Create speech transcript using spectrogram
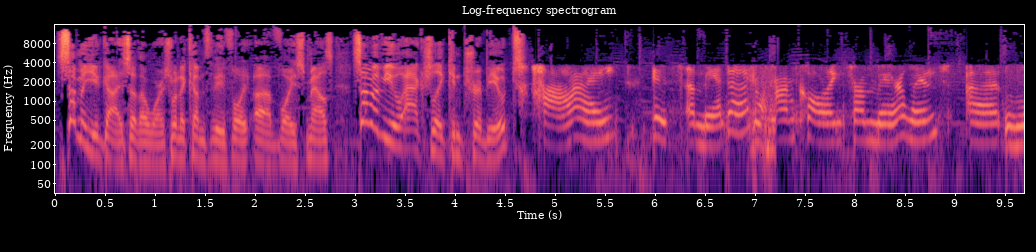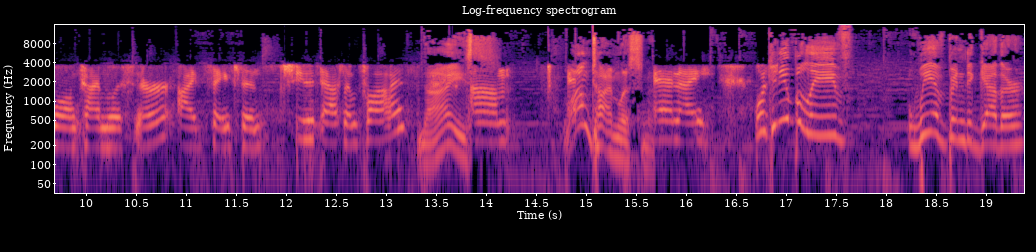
Some of you guys are the worst when it comes to the vo- uh, voicemails. Some of you actually contribute. Hi, it's Amanda. I'm calling from Maryland. A longtime listener, I'd say since 2005. Nice. Um, Long time listener. and I was. Can you believe we have been together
